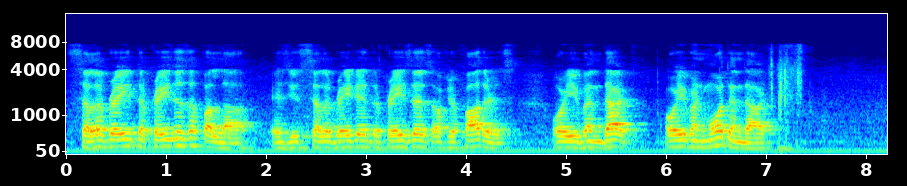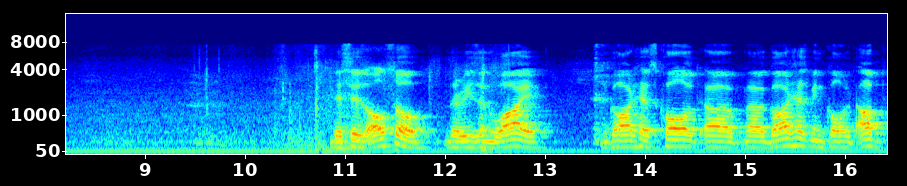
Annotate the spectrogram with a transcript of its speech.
celebrate the praises of Allah as you celebrated the praises of your fathers, or even that, or even more than that. This is also the reason why God has called, uh, uh, God has been called Abd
